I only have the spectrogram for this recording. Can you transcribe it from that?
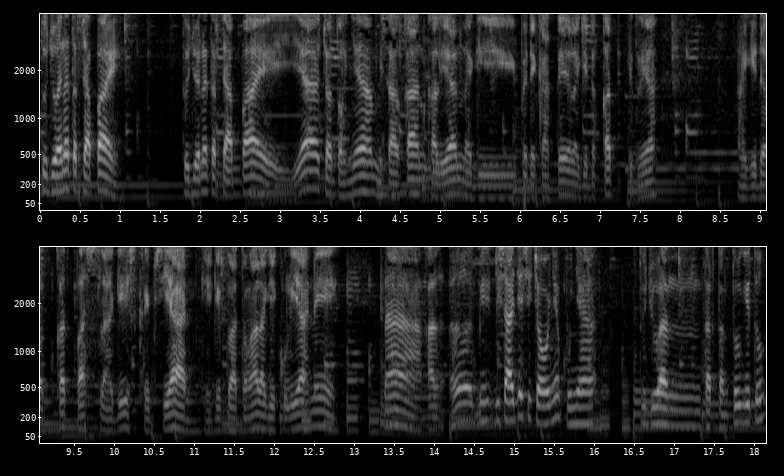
tujuannya tercapai. Tujuannya tercapai. Ya contohnya misalkan kalian lagi PDKT lagi dekat gitu ya. Lagi deket pas lagi skripsian kayak gitu. Atau nggak lagi kuliah nih. Nah kal eh, bisa aja si cowoknya punya tujuan tertentu gitu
